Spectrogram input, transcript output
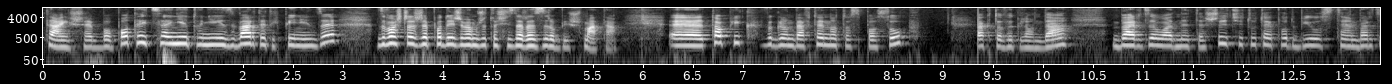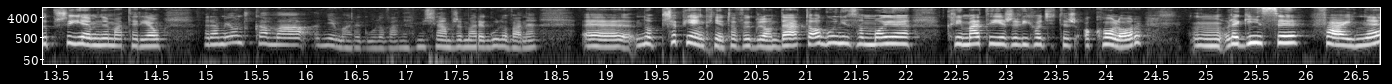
tańsze, bo po tej cenie to nie jest warte tych pieniędzy, zwłaszcza, że podejrzewam, że to się zaraz zrobi szmata. E, topik wygląda w ten oto sposób. Tak to wygląda. Bardzo ładne te szycie tutaj pod biustem, bardzo przyjemny materiał. Ramionczka ma, nie ma regulowanych, myślałam, że ma regulowane. E, no przepięknie to wygląda. To ogólnie są moje klimaty, jeżeli chodzi też o kolor. Mm, leginsy fajne.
